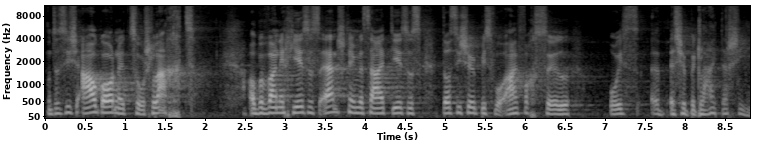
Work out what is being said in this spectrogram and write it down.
Und das ist auch gar nicht so schlecht. Aber wenn ich Jesus ernst nehme, sagt Jesus, das ist etwas, wo einfach soll uns, äh, es ist eine Begleiterscheinung.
